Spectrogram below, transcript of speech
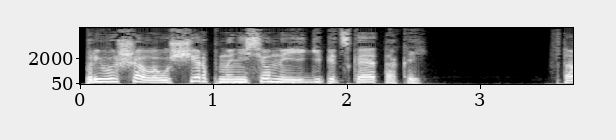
превышало ущерб, нанесенный египетской атакой. 2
